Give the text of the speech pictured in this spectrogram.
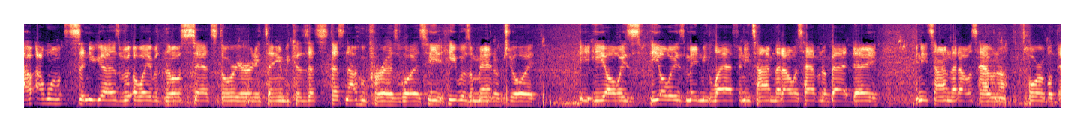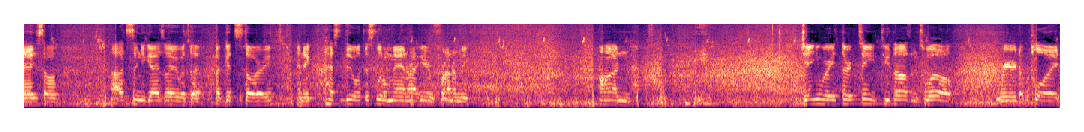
I, I won't send you guys away with no sad story or anything because that's that's not who Perez was. He he was a man of joy. He, he always he always made me laugh anytime that I was having a bad day, anytime that I was having a horrible day. So I'll send you guys away with a, a good story, and it has to do with this little man right here in front of me. On January 13, 2012, we were deployed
